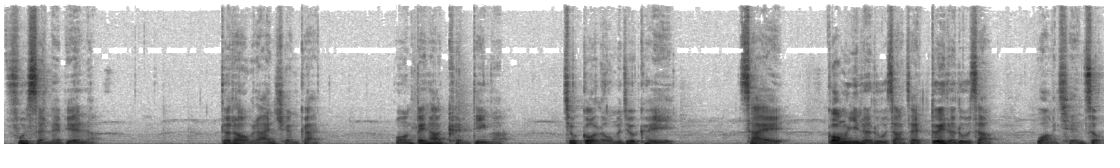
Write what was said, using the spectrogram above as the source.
父神那边呢得到我们的安全感，我们被他肯定啊就够了，我们就可以在公益的路上，在对的路上往前走，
